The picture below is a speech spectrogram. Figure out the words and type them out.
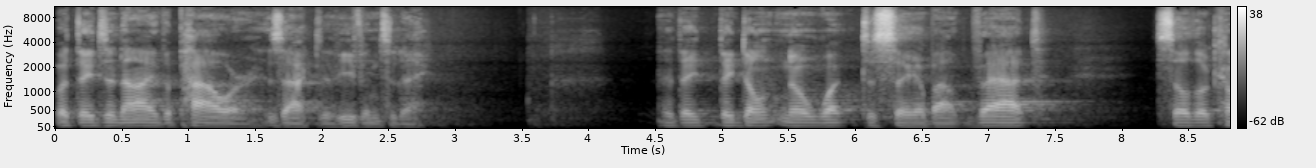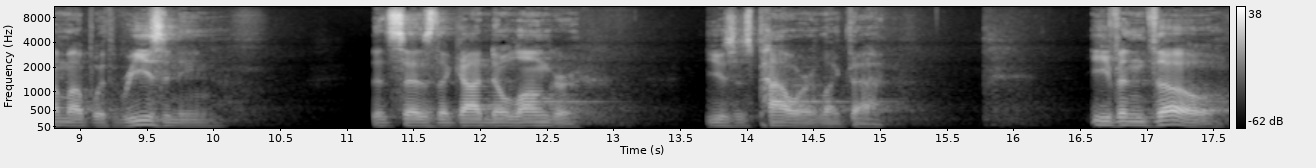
but they deny the power is active even today. They, they don't know what to say about that. So they'll come up with reasoning that says that God no longer uses power like that, even though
